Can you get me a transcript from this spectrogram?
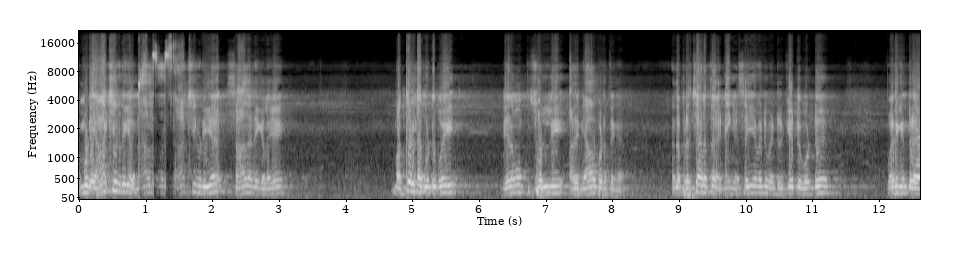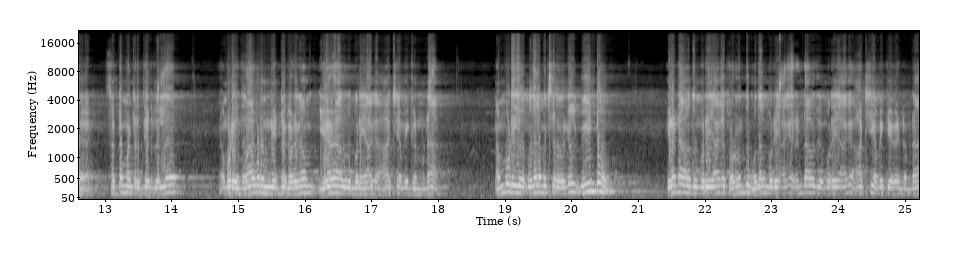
நம்முடைய ஆட்சியினுடைய நாலரை வருஷ ஆட்சியினுடைய சாதனைகளை மக்கள்கிட்ட கொண்டு போய் தினமும் சொல்லி அதை ஞாபகப்படுத்துங்க. அந்த பிரச்சாரத்தை நீங்க செய்ய வேண்டும் என்று கேட்டுக்கொண்டு வருகின்ற சட்டமன்ற தேர்தலில் நம்முடைய திராவிட முன்னேற்ற கழகம் ஏழாவது முறையாக ஆட்சி அமைக்கணும்னா நம்முடைய முதலமைச்சர் அவர்கள் மீண்டும் இரண்டாவது முறையாக தொடர்ந்து முதல் முறையாக இரண்டாவது முறையாக ஆட்சி அமைக்க வேண்டும்னா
